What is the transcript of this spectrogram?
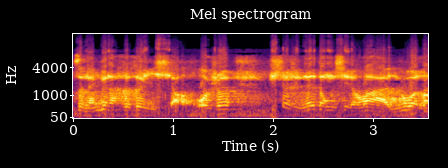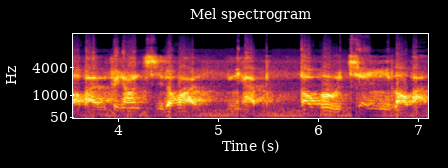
只能跟他呵呵一笑，我说社群这东西的话，如果老板非常急的话，你还倒不如建议老板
